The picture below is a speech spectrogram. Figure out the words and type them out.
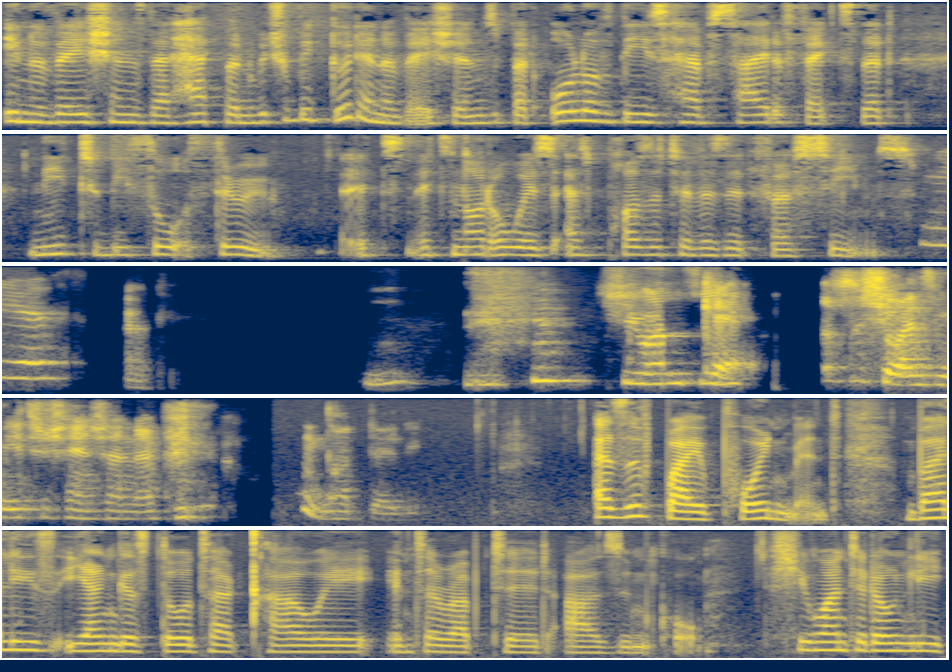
innovations that happen, which will be good innovations, but all of these have side effects that need to be thought through. It's it's not always as positive as it first seems. Yes. Okay. Hmm? she wants okay. She wants me to change her nappy. not daddy. As if by appointment, Mbali's youngest daughter, Kawe, interrupted our Zoom call. She wanted only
